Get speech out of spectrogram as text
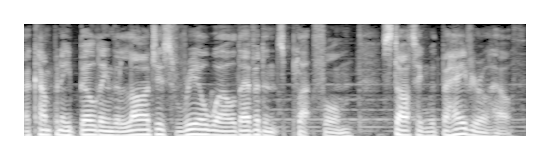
a company building the largest real world evidence platform starting with behavioral health.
